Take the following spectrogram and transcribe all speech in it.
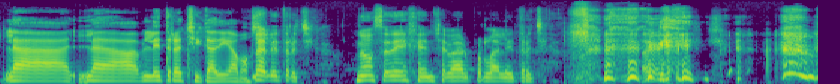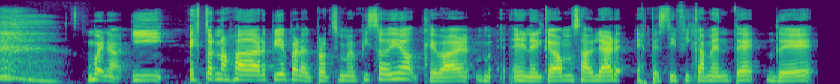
La, la letra chica, digamos. La letra chica. No se dejen llevar por la letra chica. Bueno, y esto nos va a dar pie para el próximo episodio que va, en el que vamos a hablar específicamente de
